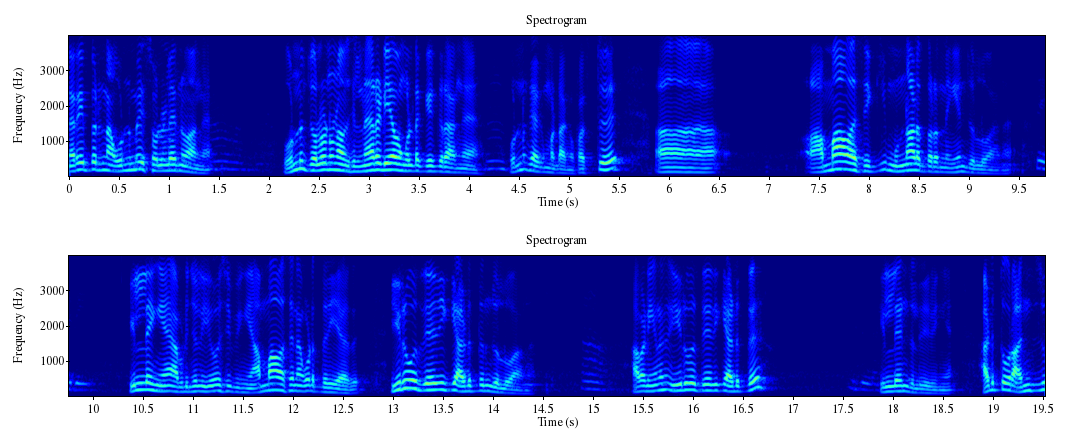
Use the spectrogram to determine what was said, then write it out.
நிறைய பேர் நான் ஒன்றுமே சொல்லலைன்னு வாங்க ஒன்றும் சொல்லணும்னு அவசியம் நேரடியாக உங்கள்கிட்ட கேட்குறாங்க ஒன்றும் கேட்க மாட்டாங்க. ஃபஸ்ட்டு அமாவாசைக்கு முன்னால் பிறந்தீங்கன்னு சொல்லுவாங்க. சரி. இல்லைங்க அப்படின்னு சொல்லி யோசிப்பீங்க. அமாவாசைனா கூட தெரியாது. இருபது தேதிக்கு அடுத்துன்னு சொல்லுவாங்க. அப்போ நீங்கள் என்ன இருபது தேதிக்கு அடுத்து? இல்ல. இல்லைன்னு சொல்லிடுவீங்க. அடுத்து ஒரு அஞ்சு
